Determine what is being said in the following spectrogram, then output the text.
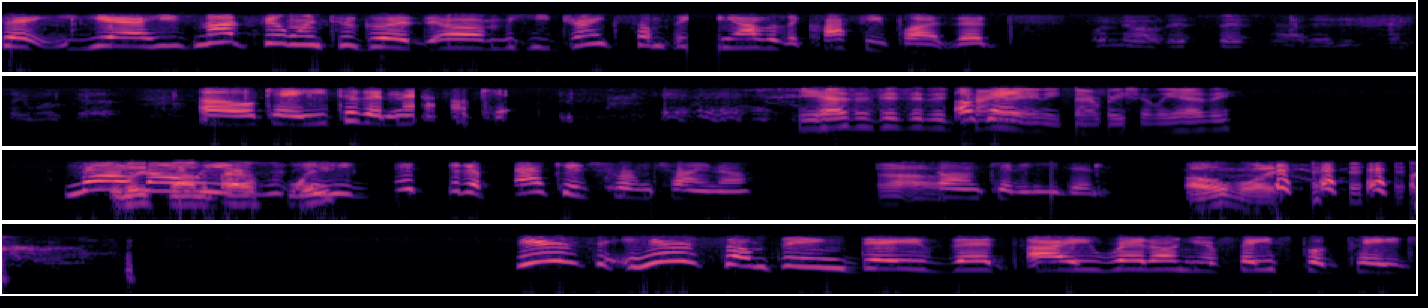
Say yeah, he's not feeling too good. Um, he drank something out of the coffee pot. That's Well, no, that's that's not it. It's since I woke up. oh okay. He took a nap. Okay. He hasn't visited Okay. China anytime recently, has he? No, At least no, not he past has, week? he did get a package from China. Uh No, I'm kidding. He didn't. Oh boy. Here's here's something, Dave, that I read on your Facebook page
